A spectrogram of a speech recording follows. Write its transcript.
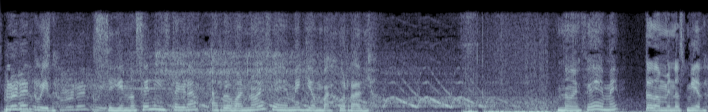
Explora el ruido. Síguenos en Instagram, arroba nofm-radio. No FM, todo menos miedo.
